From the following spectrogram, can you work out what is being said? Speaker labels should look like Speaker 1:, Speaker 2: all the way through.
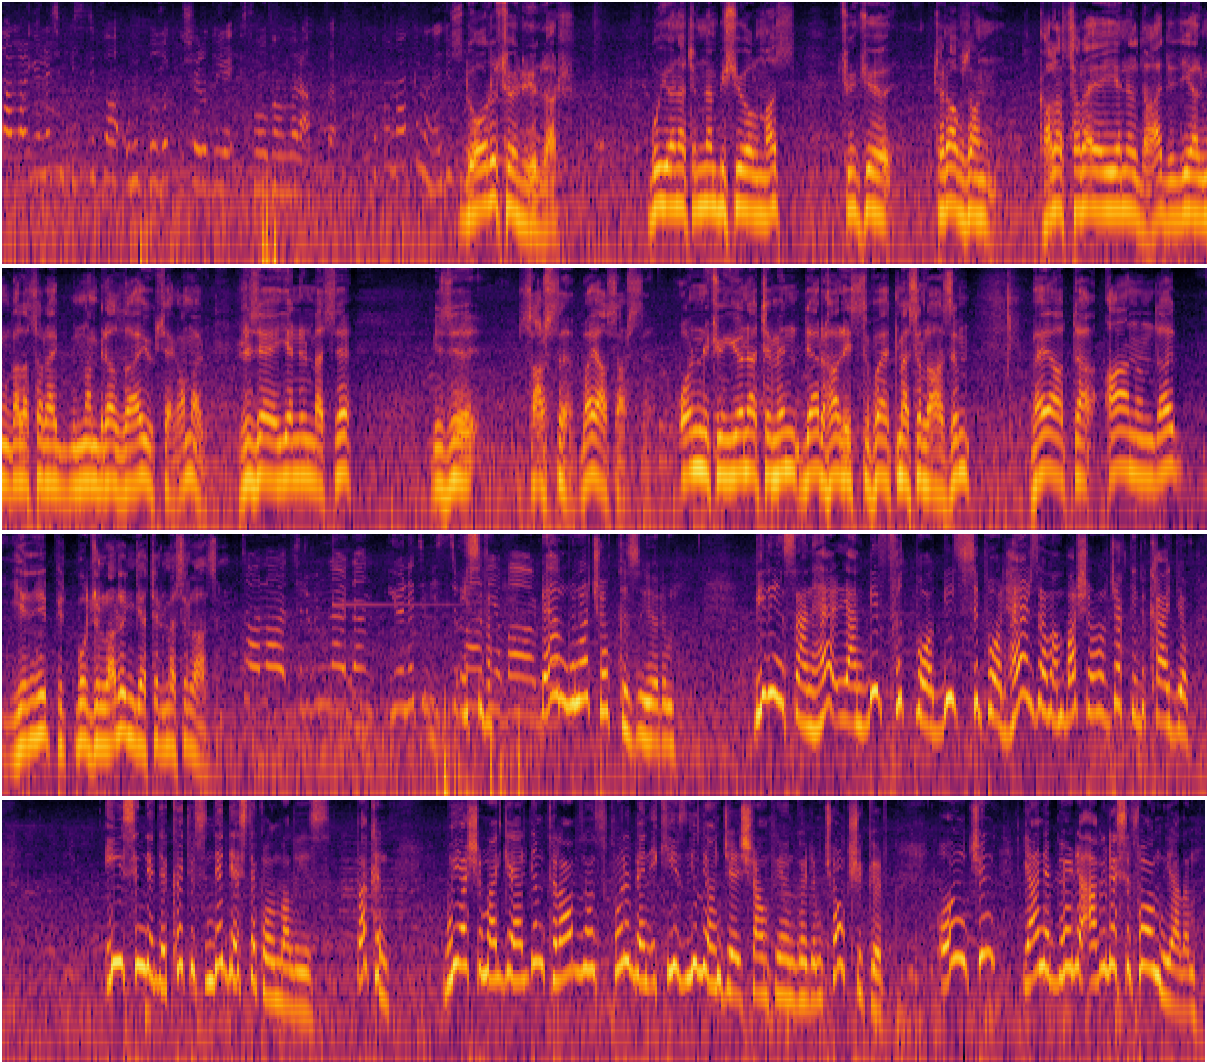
Speaker 1: Taraftarlar yönetim istifa, Umut Bozok dışarı diye sloganlar attı. Bu konu hakkında ne düşünüyorsunuz?
Speaker 2: Doğru söylüyorlar. Bu yönetimden bir şey olmaz. Çünkü Trabzon Galatasaray'a yenildi. Hadi diyelim Galatasaray bundan biraz daha yüksek ama Rize'ye yenilmezse bizi sarstı, bayağı sarstı. Onun için yönetimin derhal istifa etmesi lazım. Veyahut da anında yeni futbolcuların getirmesi lazım.
Speaker 1: Taraftarlar tribünlerden yönetim istifa,
Speaker 3: İstifa.
Speaker 1: diye bağırdı.
Speaker 3: Ben buna çok kızıyorum. Bir insan her yani bir futbol, bir spor her zaman başarılı olacak diye bir kaydı yok. İyisinde de kötüsünde destek olmalıyız. Bakın bu yaşıma geldim Trabzonspor'u ben 200 yıl önce şampiyon gördüm çok şükür. Onun için yani böyle agresif olmayalım.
